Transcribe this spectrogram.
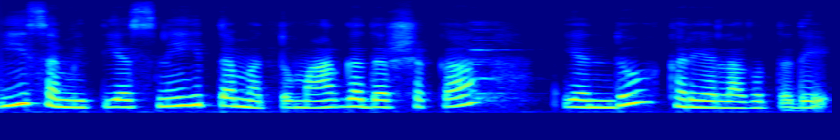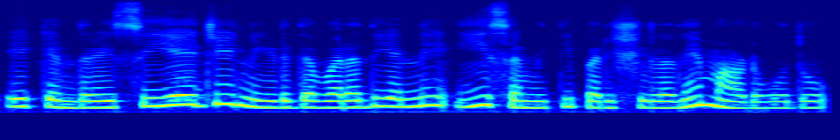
ಈ ಸಮಿತಿಯ ಸ್ನೇಹಿತ ಮತ್ತು ಮಾರ್ಗದರ್ಶಕ ಎಂದು ಕರೆಯಲಾಗುತ್ತದೆ. ಏಕೆಂದರೆ ಸಿ ಎ ಜಿ ನೀಡಿದ ವರದಿಯನ್ನೇ ಈ ಸಮಿತಿ ಪರಿಶೀಲನೆ ಮಾಡುವುದು.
